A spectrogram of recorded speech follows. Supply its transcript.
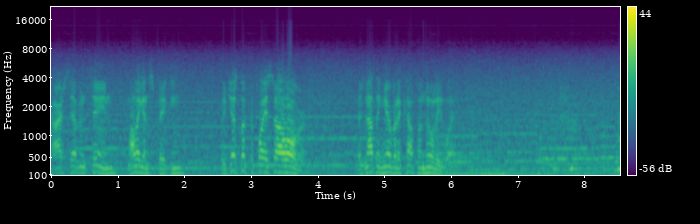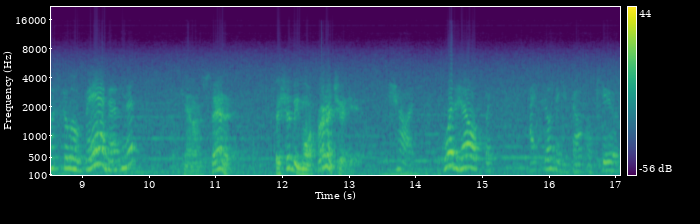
Car 17, Mulligan speaking. We've just looked the place all over. There's nothing here but a couple of newlyweds. Looks a little bad, doesn't it? Can't understand it. There should be more furniture here. Yeah, it would help, but I still think it's awful cute.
